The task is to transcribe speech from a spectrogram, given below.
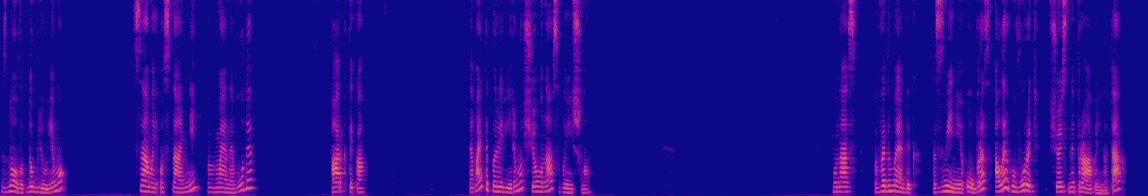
Знову дублюємо. Самий останній в мене буде Арктика. Давайте перевіримо, що у нас вийшло. У нас ведмедик змінює образ, але говорить щось неправильно, так?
